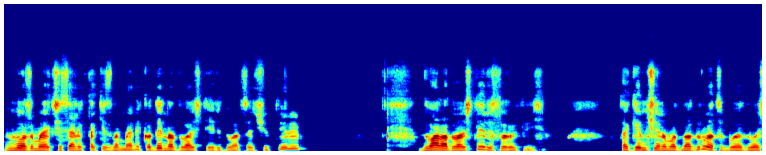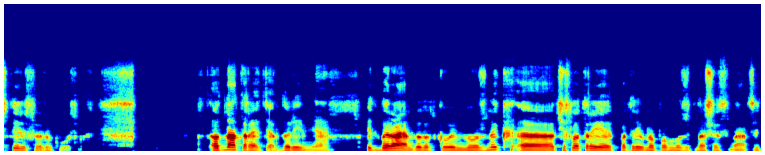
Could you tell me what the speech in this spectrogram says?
Множимо як чисельник, так і знаменник. 1 на 24 24. 2 на 24 48. Таким чином, 1 друга це буде 24 48. 1 третя дорівнює. Підбираємо додатковий множник. Е, Число 3 потрібно помножити на 16,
